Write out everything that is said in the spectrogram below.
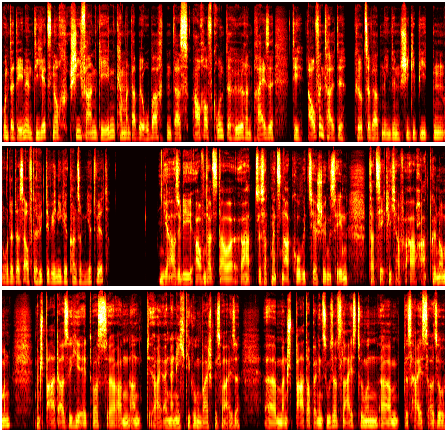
Unter denen, die jetzt noch Skifahren gehen, kann man da beobachten, dass auch aufgrund der höheren Preise die Aufenthalte kürzer werden in den Skigebieten oder dass auf der Hütte weniger konsumiert wird? Ja, also die Aufenthaltsdauer hat, das hat man jetzt nach Covid sehr schön gesehen, tatsächlich auch, abgenommen. Man spart also hier etwas äh, an, an einer Nächtigung beispielsweise. Äh, man spart auch bei den Zusatzleistungen, ähm, das heißt also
